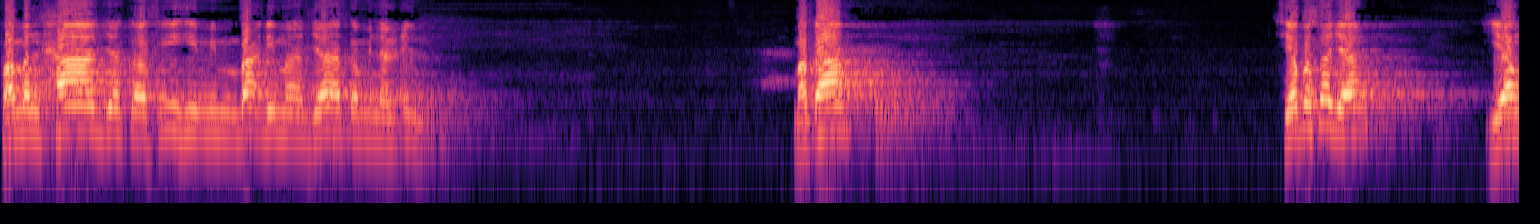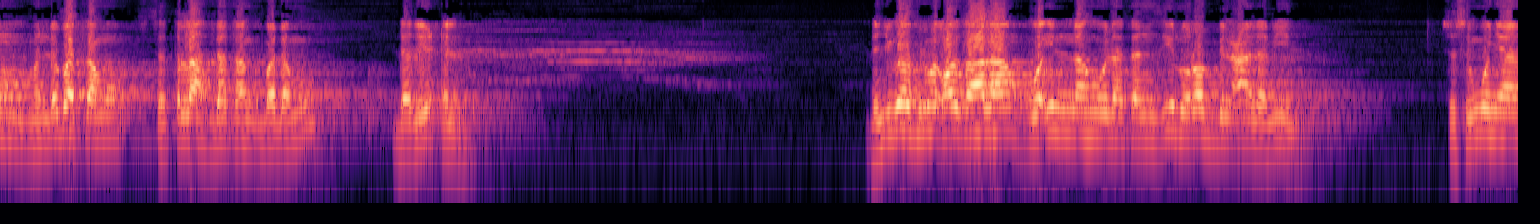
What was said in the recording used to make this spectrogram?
"Faman hajaka fihi min ba'di ma ja'aka minal ilm." Maka siapa saja yang mendebat kamu setelah datang kepadamu dari ilmu. Dan juga firman Allah Taala, "Wa innahu latanzilu rabbil alamin." Sesungguhnya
